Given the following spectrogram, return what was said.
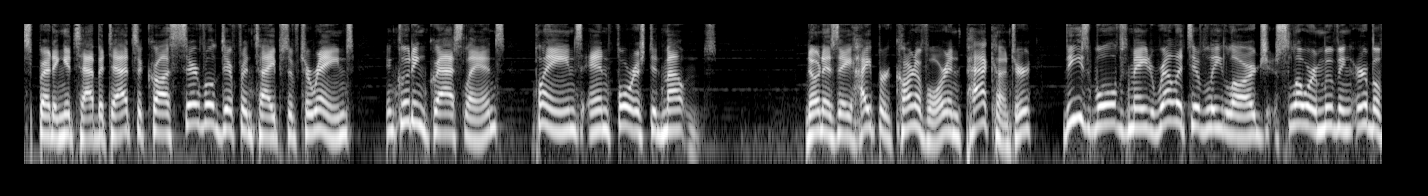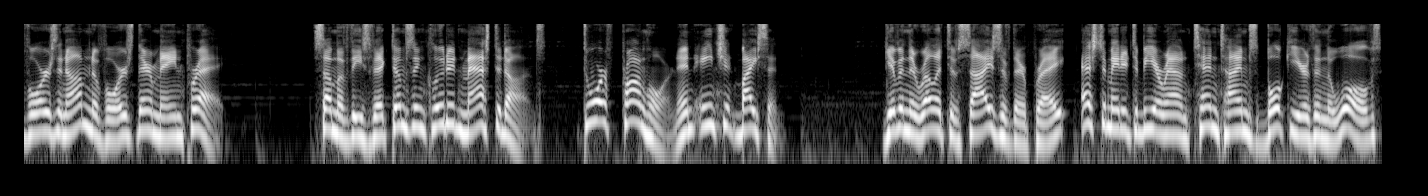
spreading its habitats across several different types of terrains, including grasslands, plains, and forested mountains. Known as a hypercarnivore and pack hunter, these wolves made relatively large, slower moving herbivores and omnivores their main prey. Some of these victims included mastodons, dwarf pronghorn, and ancient bison. Given the relative size of their prey, estimated to be around 10 times bulkier than the wolves,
